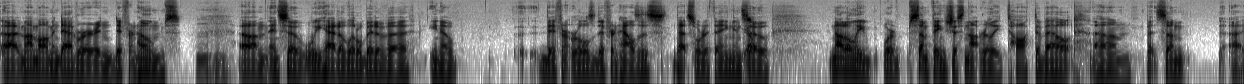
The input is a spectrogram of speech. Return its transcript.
uh, my mom and dad were in different homes, mm-hmm. um, and so we had a little bit of a you know different rules, different houses, that sort of thing, and Yep. so not only were some things just not really talked about, um, but some uh,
